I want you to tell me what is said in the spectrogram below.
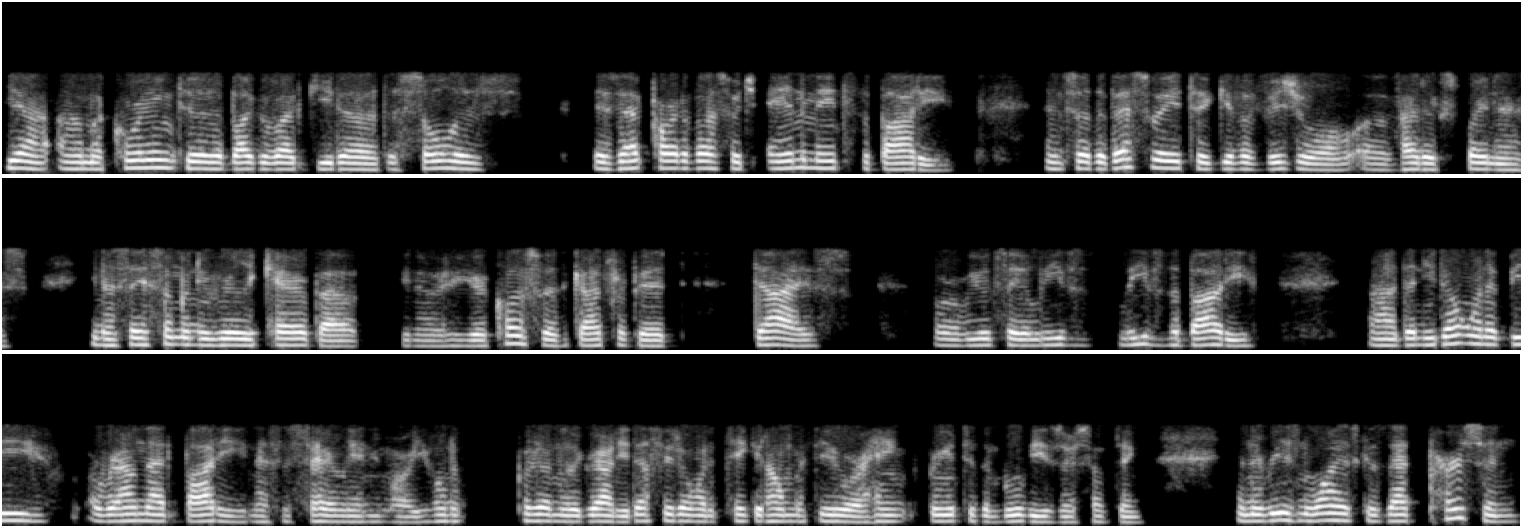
Yeah. Um, according to the Bhagavad Gita, the soul is is that part of us which animates the body. And so the best way to give a visual of how to explain is, you know, say someone you really care about, you know, who you're close with, God forbid, dies, or we would say leaves leaves the body, uh, then you don't want to be around that body necessarily anymore. You want to put it under the ground. You definitely don't want to take it home with you or hang bring it to the movies or something. And the reason why is because that person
